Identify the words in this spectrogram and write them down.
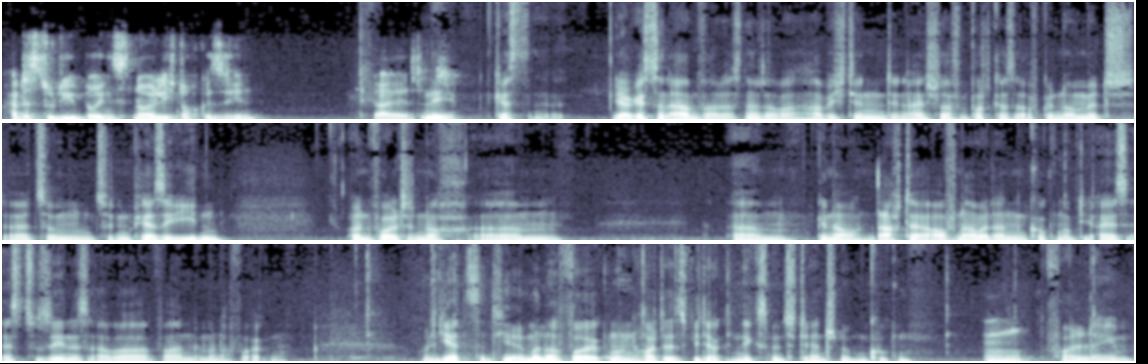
Hattest du die übrigens neulich noch gesehen? Die ISS? Nee, gestern, ja, gestern Abend war das, ne? Da habe ich den, den Einschlafen-Podcast aufgenommen mit äh, zum, zu den Perseiden und wollte noch ähm, ähm, genau nach der Aufnahme dann gucken, ob die ISS zu sehen ist, aber waren immer noch Wolken. Und jetzt sind hier immer noch Wolken und heute ist wieder nichts mit Sternschnuppen gucken. Mhm. Voll lame.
